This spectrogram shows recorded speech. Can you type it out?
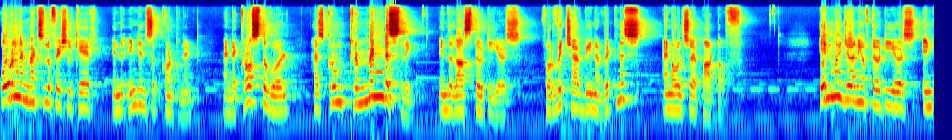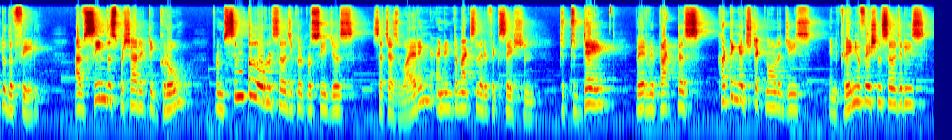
Oral and maxillofacial care in the Indian subcontinent and across the world has grown tremendously in the last 30 years, for which I have been a witness and also a part of. In my journey of 30 years into the field, I've seen the specialty grow from simple oral surgical procedures such as wiring and intermaxillary fixation to today, where we practice cutting edge technologies in craniofacial surgeries,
